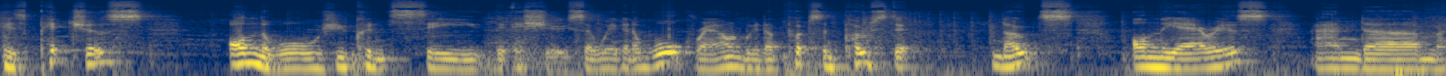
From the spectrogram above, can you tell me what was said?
his pictures on the walls you couldn't see the issue. So we're going to walk round we're going to put some post-it notes on the areas and um,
